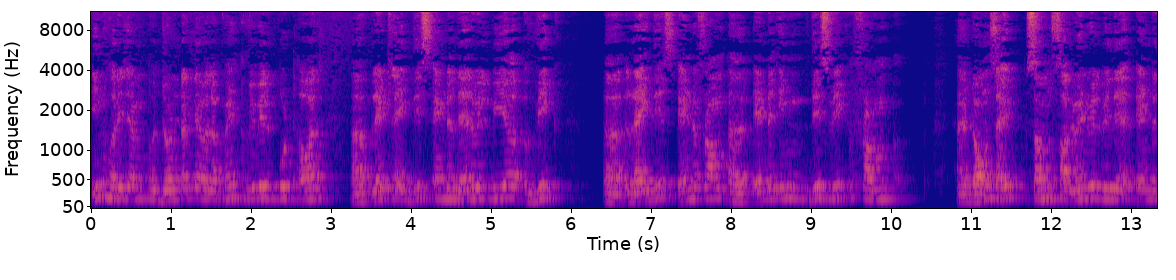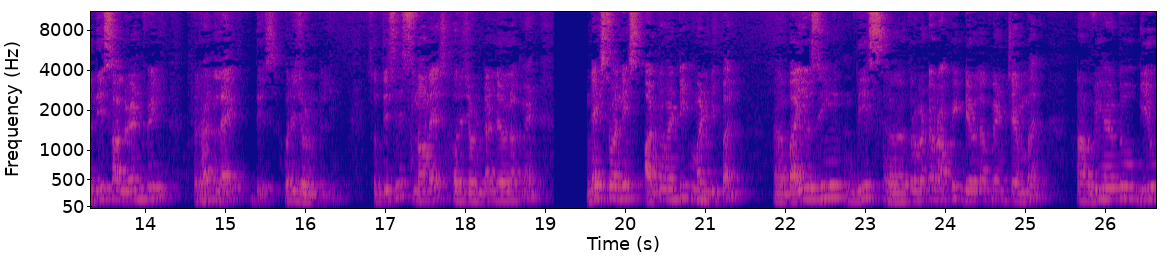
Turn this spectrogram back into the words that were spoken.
In horizontal development, we will put our uh, plate like this and there will be a wick uh, like this and from uh, and in this wick from uh, downside some solvent will be there and this solvent will run like this horizontally. So this is known as horizontal development. Next one is automatic multiple. Uh, by using this uh, chromatographic development chamber, uh, we have to give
